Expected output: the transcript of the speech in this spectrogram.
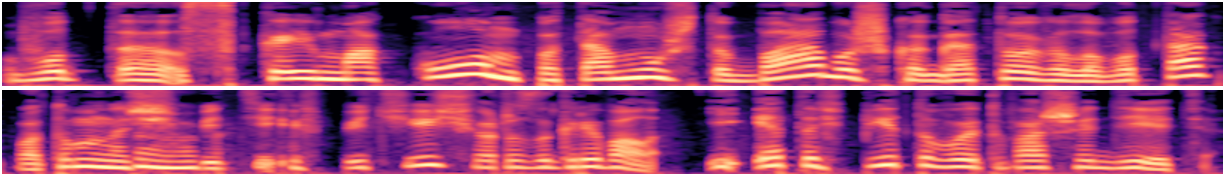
вот э, с каймаком, потому что бабушка готовила вот так, потом она в печи, в печи еще разогревала. И это впитывают ваши дети.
